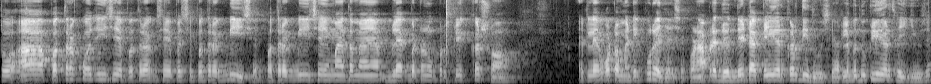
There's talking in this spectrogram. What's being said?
તો આ પત્રકો જે છે, પત્રક છે, પછી પત્રક બી છે. પત્રક બી છે, એમાં તમે અહીંયા બ્લેક બટન ઉપર ક્લિક કરશો આમ એટલે ઓટોમેટિક પૂરાઈ જાય છે. પણ આપણે ડેટા ક્લિયર કરી દીધું છે, એટલે બધું ક્લિયર થઈ ગયું છે.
